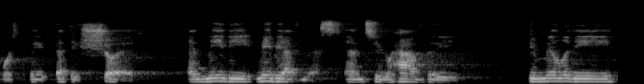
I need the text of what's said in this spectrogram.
were, they, that they should, and maybe, maybe I've missed, and to have the humility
